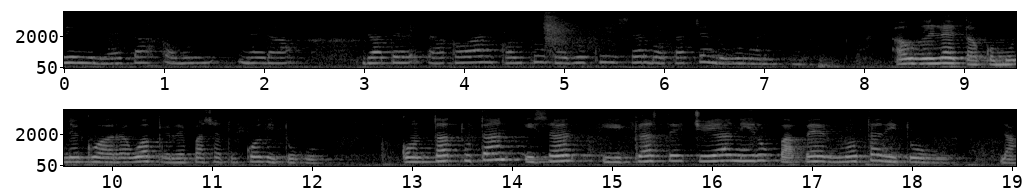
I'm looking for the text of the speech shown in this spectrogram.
ibili eta komunera joaterakoan kontu eduki zer botatzen dugunarekin. Hau dela eta komuneko arrauak errepasatuko ditugu. Kontatutan izan ikastetxean hiru paper mota ditugu. La.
